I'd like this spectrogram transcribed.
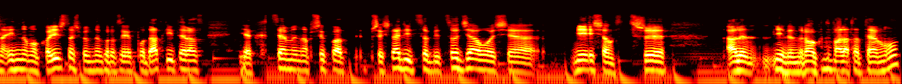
na inną okoliczność, pewnego rodzaju podatki. I teraz, jak chcemy na przykład prześledzić sobie, co działo się miesiąc, trzy, ale nie wiem, rok, dwa lata temu,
